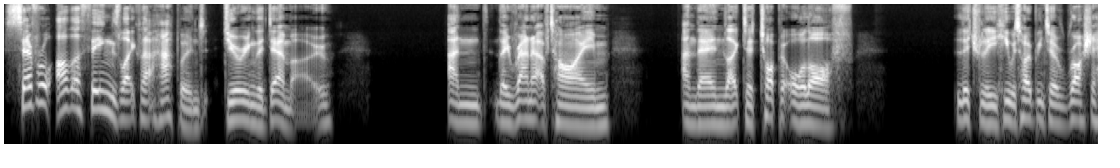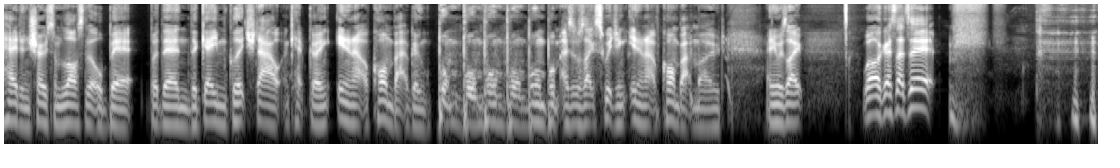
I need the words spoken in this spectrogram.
several other things like that happened during the demo, and they ran out of time. And then, like, to top it all off, literally, he was hoping to rush ahead and show some last little bit, but then the game glitched out and kept going in and out of combat, going boom, boom, boom, boom, boom, boom, as it was like switching in and out of combat mode. And he was like, well, I guess that's it.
